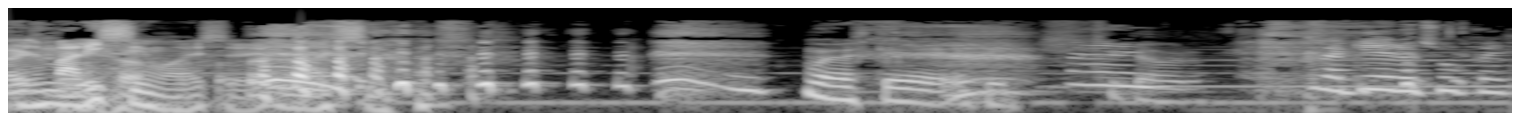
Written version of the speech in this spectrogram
Es malísimo ese. es malísimo. Bueno, es que... fin. La quiero súper.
